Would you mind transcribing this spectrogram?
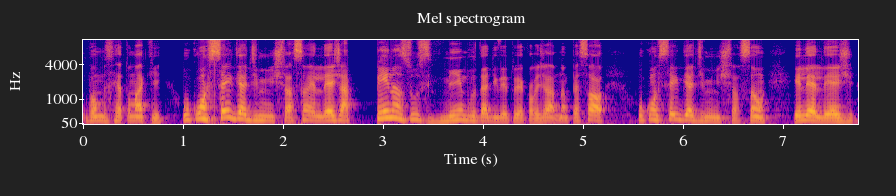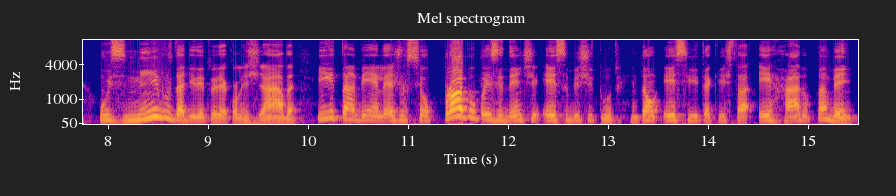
vamos retomar aqui. O conselho de administração elege apenas os membros da diretoria colegiada? Não, pessoal, o conselho de administração, ele elege os membros da diretoria colegiada e também elege o seu próprio presidente e substituto. Então, esse item aqui está errado também.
